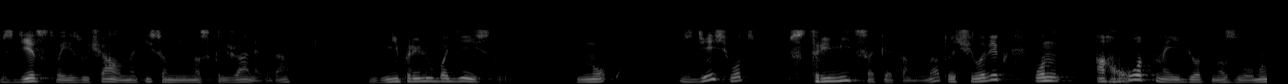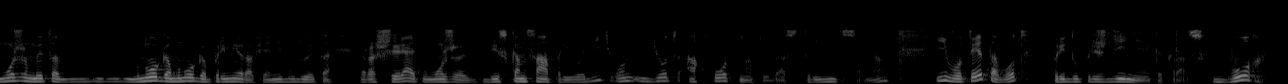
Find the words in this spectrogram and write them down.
с детства изучал, написанные на скрижалях, да, не прелюбодействуй. Но здесь вот стремиться к этому, да, то есть человек, он охотно идет на зло. Мы можем это много-много примеров, я не буду это расширять, но можно без конца приводить. Он идет охотно туда, стремится. Да? И вот это вот предупреждение как раз. Бог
